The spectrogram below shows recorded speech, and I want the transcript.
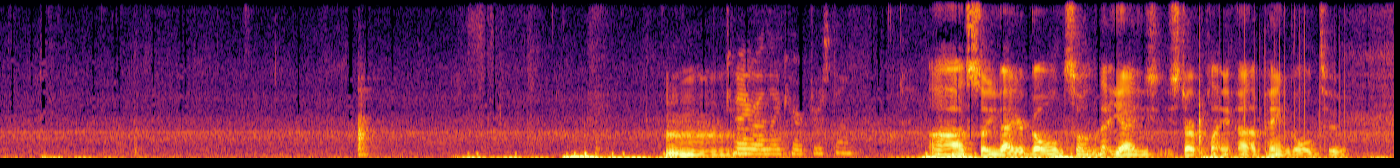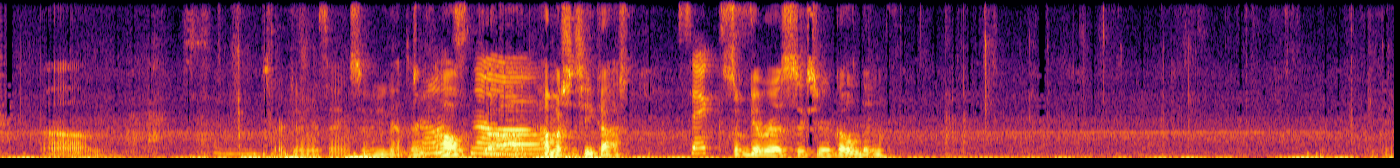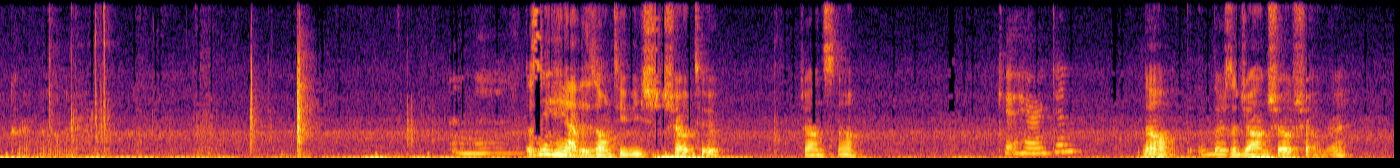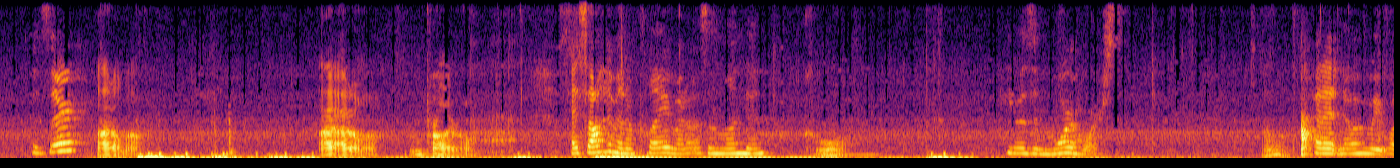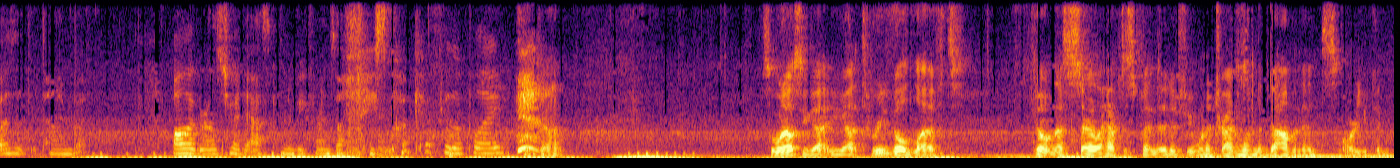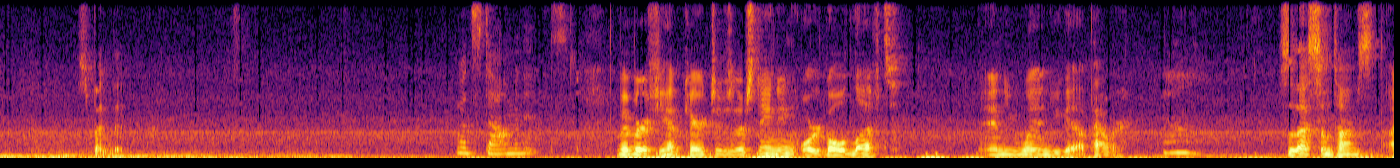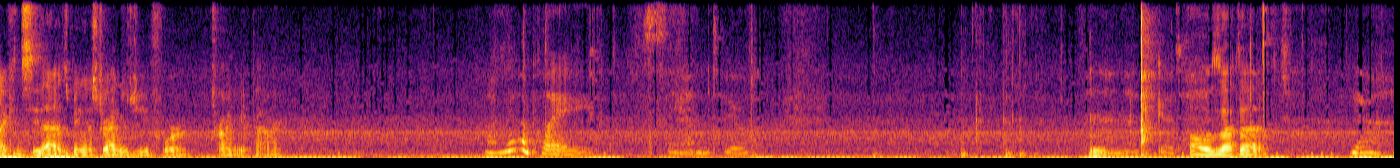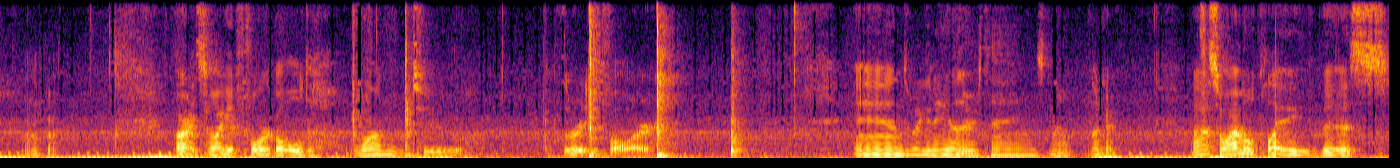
Hmm. Can I go and lay characters down? Uh, so you got your gold. So that, yeah, you, you start playing uh, paying gold to um, doing your. So who you got there? Jon oh Snow. God, how much does he cost? Six. So get rid of six-year golden. Get that crap out of there. And then Doesn't he have his own TV show too? Jon Snow. Kit Harington. No, there's a John Show show, right? Is there? I don't know. I I don't know. I'm probably wrong. I saw him in a play when I was in London. Cool. He was in War Horse. Oh. I didn't know who he was at the time, but all the girls tried to ask him to be friends on Facebook after the play. Okay. So what else you got? You got three gold left. You don't necessarily have to spend it if you want to try and win the dominance, or you can spend it. What's dominance? Remember, if you have characters that are standing or gold left, and you win, you get a power. Oh, So that's sometimes I can see that as being a strategy for trying to get power. I'm gonna play Sam too. Ooh. That's good. Oh, is that that? Yeah. Okay. All right, so I get four gold. One, two, three, four. And do I get any other things? No. Okay. Uh, so I will play this.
